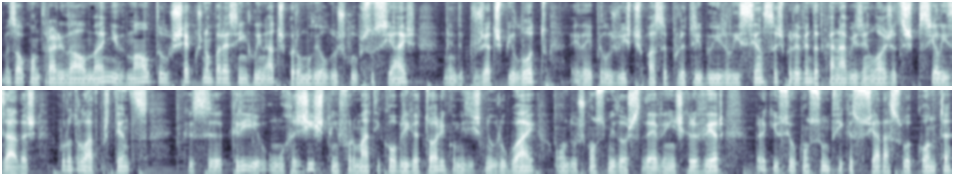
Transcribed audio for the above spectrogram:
mas ao contrário da Alemanha e de Malta, os checos não parecem inclinados para o modelo dos clubes sociais, nem de projetos piloto. A ideia, pelos vistos, passa por atribuir licenças para venda de cannabis em lojas especializadas. Por outro lado, pretende-se que se crie um registro informático obrigatório, como existe no Uruguai, onde os consumidores se devem inscrever para que o seu consumo fique associado à sua conta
